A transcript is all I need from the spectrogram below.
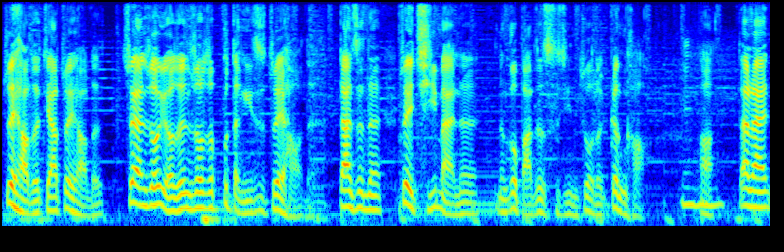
最好的加最好的。虽然说有人说是不等于是最好的，但是呢，最起码呢，能够把这事情做得更好。嗯啊，当然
